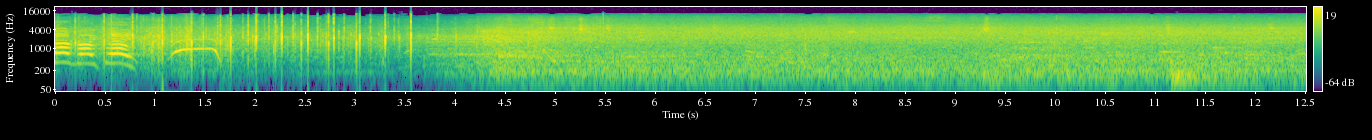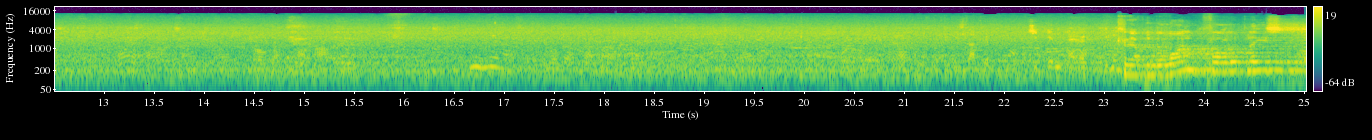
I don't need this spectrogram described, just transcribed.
It's like a chicken egg. Can we have number one forward, please?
